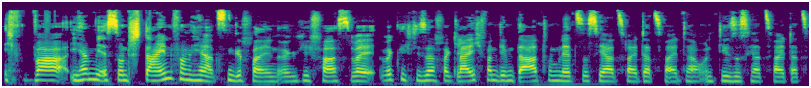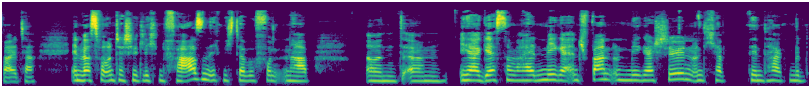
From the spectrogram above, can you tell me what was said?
ich war, ja, mir ist so ein Stein vom Herzen gefallen irgendwie fast, weil wirklich dieser Vergleich von dem Datum letztes Jahr, zweiter, zweiter und dieses Jahr, zweiter, zweiter, in was für unterschiedlichen Phasen ich mich da befunden habe und ähm, ja, gestern war halt mega entspannt und mega schön und ich habe den Tag mit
